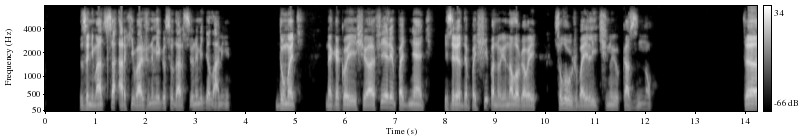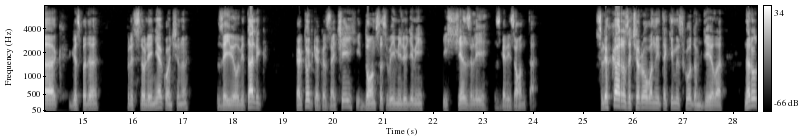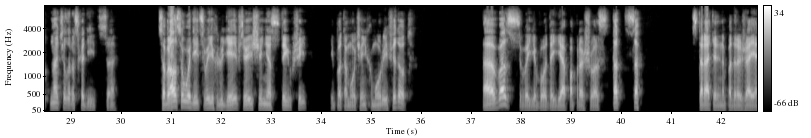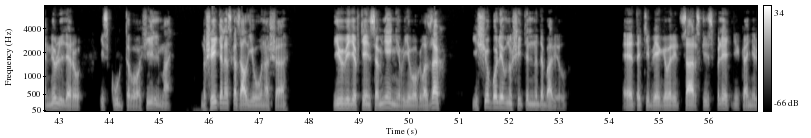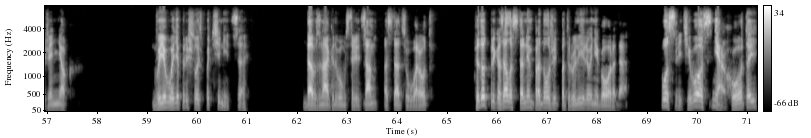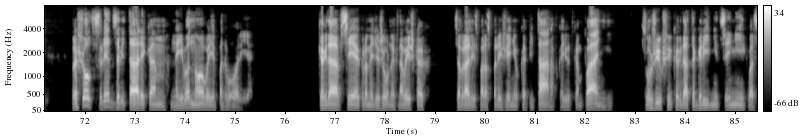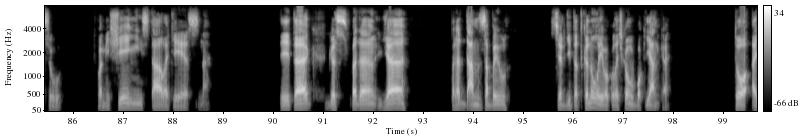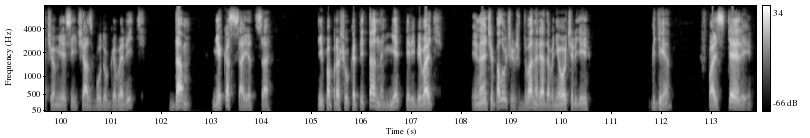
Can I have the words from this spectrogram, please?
заниматься архиважными государственными делами, думать, на какой еще афере поднять изрядно пощипанную налоговой службой личную казну. Так, господа, представление окончено заявил Виталик, как только казначей и Дон со своими людьми исчезли с горизонта. Слегка разочарованный таким исходом дела, народ начал расходиться. Собрался уводить своих людей, все еще не остывший, и потому очень хмурый Федот. — А вас, воевода, я попрошу остаться, старательно подражая Мюллеру из культового фильма, — внушительно сказал юноша. И, увидев тень сомнения в его глазах, еще более внушительно добавил. «Это тебе, — говорит царский сплетник, а не женек». Воеводе пришлось подчиниться. Дав знак двум стрельцам остаться у ворот, Федот приказал остальным продолжить патрулирование города, после чего с неохотой прошел вслед за Виталиком на его новое подворье. Когда все, кроме дежурных на вышках, собрались по распоряжению капитана в кают-компании, служившей когда-то гридницей Никвасу, в помещении стало тесно. «Итак, господа, я продам забыл», — сердито ткнула его кулачком в бок Янка. «То, о чем я сейчас буду говорить, дам не касается, и попрошу капитана не перебивать, иначе получишь два наряда вне очереди». «Где?» «В постели».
